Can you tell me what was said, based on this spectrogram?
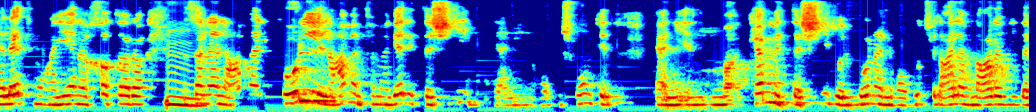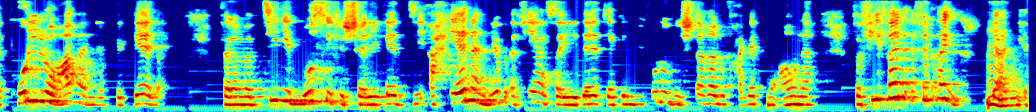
آلات معينة خطرة. مم. مثلا عمل كل العمل في مجال التشييد يعني هو مش ممكن. يعني كم التشييد والبنى اللي موجود في العالم العربي ده كله عمل للرجالة. فلما بتيجي تبصي في الشركات دي أحيانا بيبقى فيها سيدات لكن بيكونوا بيشتغلوا في حاجات معاونة. ففي فرق في الأجر. يعني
